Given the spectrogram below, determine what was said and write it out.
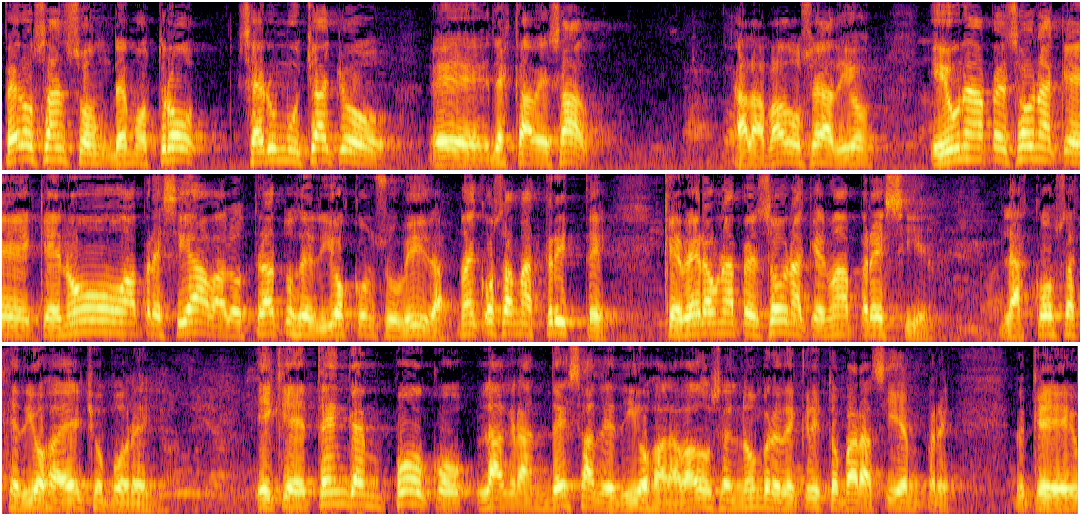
Pero Sansón demostró ser un muchacho eh, descabezado. Alabado sea Dios. Y una persona que, que, no apreciaba los tratos de Dios con su vida. No hay cosa más triste que ver a una persona que no aprecie las cosas que Dios ha hecho por ella. Y que tenga en poco la grandeza de Dios. Alabado sea el nombre de Cristo para siempre. Que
